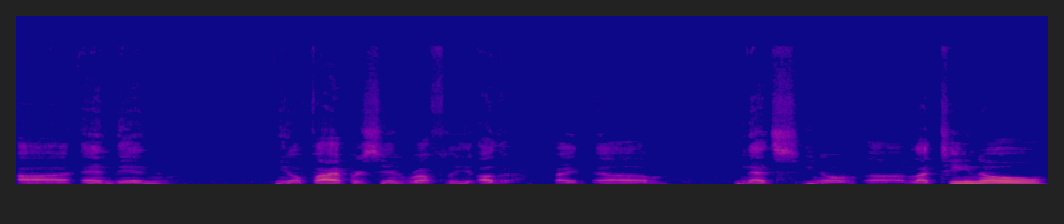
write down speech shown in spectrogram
uh, and then you know five percent roughly other, right? Um, and that's you know uh, Latino,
